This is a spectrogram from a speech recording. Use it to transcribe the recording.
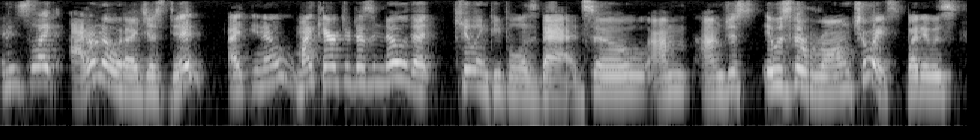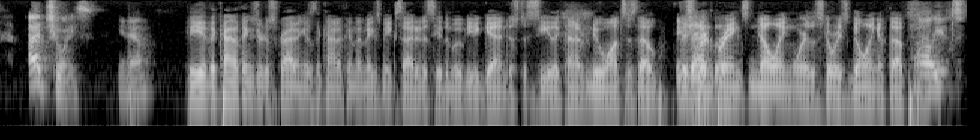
And he's like, I don't know what I just did. I, you know, my character doesn't know that killing people is bad. So I'm, I'm just, it was the wrong choice, but it was a choice, you know? The the kind of things you're describing is the kind of thing that makes me excited to see the movie again, just to see the kind of nuances that Fishburne Exactly. brings, knowing where the story's going at that point. Yes,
